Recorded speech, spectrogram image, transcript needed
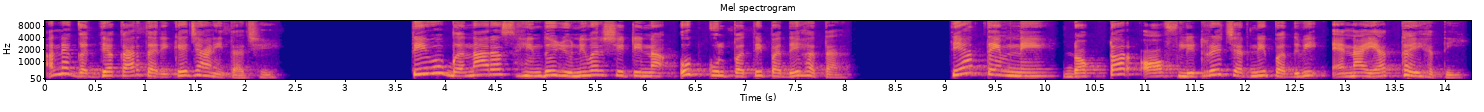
અને ગદ્યકાર તરીકે જાણીતા છે. તેઓ બનારસ હિન્દુ યુનિવર્સિટીના ઉપકુલપતિ પદે હતા. ત્યાં તેમને ડોક્ટર ઓફ લિટરેચરની પદવી એનાયત થઈ હતી.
